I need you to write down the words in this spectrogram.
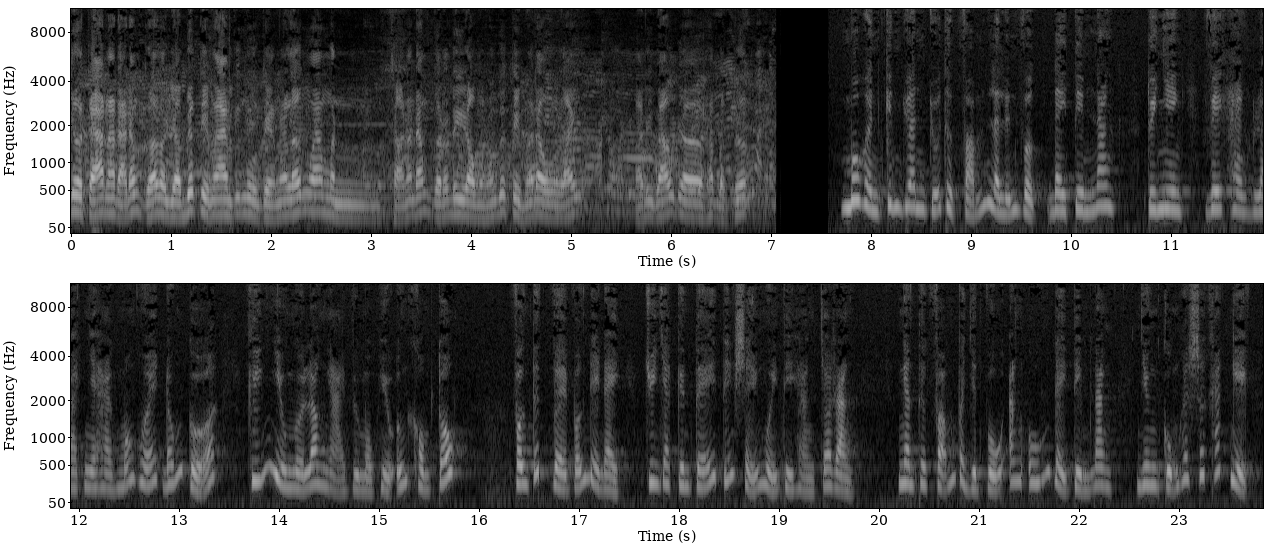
Chưa trả nó đã đóng cửa rồi giờ biết tìm ai, cái nguồn tiền nó lớn quá mình sợ nó đóng cửa nó đi rồi mình không biết tìm ở đâu lấy. Phải đi báo cho pháp luật trước. Mô hình kinh doanh chuỗi thực phẩm là lĩnh vực đầy tiềm năng. Tuy nhiên, việc hàng loạt nhà hàng món Huế đóng cửa khiến nhiều người lo ngại về một hiệu ứng không tốt. Phân tích về vấn đề này, chuyên gia kinh tế tiến sĩ Nguyễn Thị Hằng cho rằng, ngành thực phẩm và dịch vụ ăn uống đầy tiềm năng nhưng cũng hết sức khắc nghiệt,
